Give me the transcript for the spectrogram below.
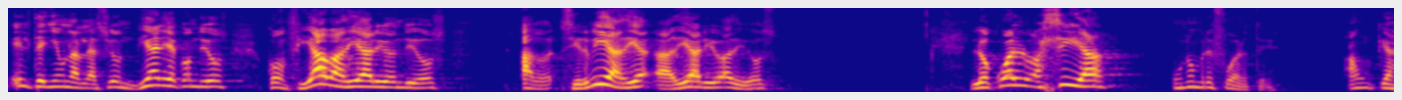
Él tenía una relación diaria con Dios, confiaba a diario en Dios, servía a diario a Dios, lo cual lo hacía un hombre fuerte, aunque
